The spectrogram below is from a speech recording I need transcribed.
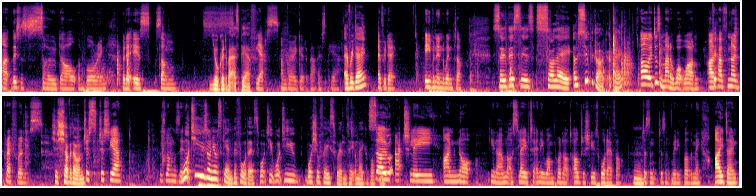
uh, this is so dull and boring, but it is sung. You're good about SPF. Yes, I'm very good about SPF Every day? every day. Even in the winter. So this is Solait. Oh, Superdrug. Okay. Oh, it doesn't matter what one. I Fi- have no preference. Just shove it on. Just just yeah. As long as it what do you use on your skin before this? What do you what do you wash your face with and take your makeup off? with? So actually, I'm not. You know, I'm not a slave to any one product. I'll just use whatever. Hmm. Doesn't doesn't really bother me. I don't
